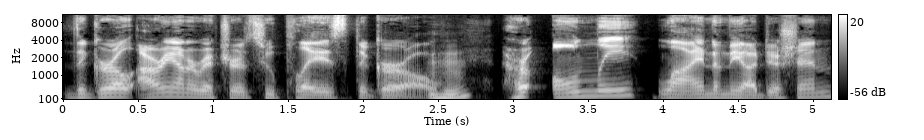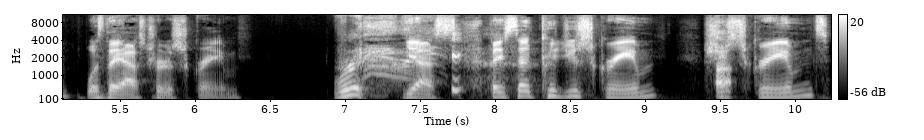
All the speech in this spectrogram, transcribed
the girl Ariana Richards, who plays the girl, Mm-hmm. her only line in the audition was they asked her to scream. Yes, they said, "Could you scream?" She Uh, screamed,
